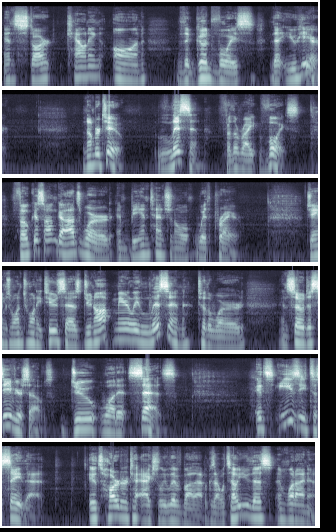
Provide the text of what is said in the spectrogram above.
and start counting on the good voice that you hear. Number two, listen for the right voice. Focus on God's word and be intentional with prayer. James 1:22 says, "Do not merely listen to the word and so deceive yourselves. Do what it says." It's easy to say that. It's harder to actually live by that because I will tell you this and what I know.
